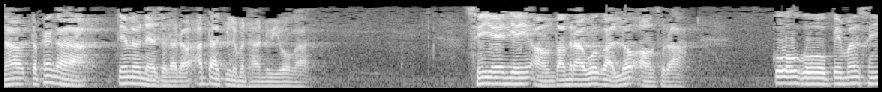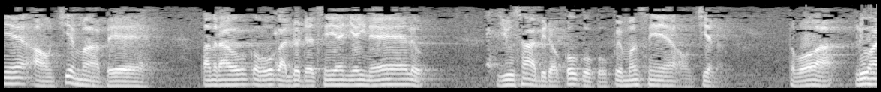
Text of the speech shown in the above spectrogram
နောက်တစ်ဖက်ကတင်းလွန်းတယ်ဆိုတာတော့အတ္တကိလမထာနုယောဂဆင်းရဲငြိမ်းအောင်သန္တရာဝကလွတ်အောင်ဆိုတာကိုယ်ကိုပင်မဆင်းရဲအောင်ကြင့်မှပဲသန္တရာကိုဟိုကလွတ်တဲ့ဆင်းရဲငြိမ့်တယ်လို့ယူဆပြီးတော့ကိုယ့်ကိုယ်ကိုပင်မဆင်းရဲအောင်ကျင့်တာသဘောကလူဟာ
